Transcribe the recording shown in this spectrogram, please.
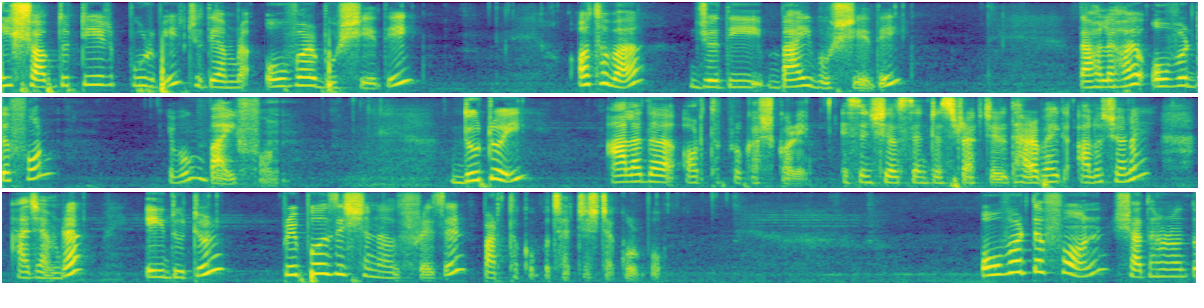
এই শব্দটির পূর্বে যদি আমরা ওভার বসিয়ে দিই, অথবা যদি বাই বসিয়ে দিই, তাহলে হয় ওভার দ্য ফোন এবং বাই ফোন। দুটোই আলাদা অর্থ প্রকাশ করে। এসেনশিয়াল সেন্টেন্স স্ট্রাকচারের ধারাবাহিক আলোচনায় আজ আমরা এই দুটোর প্রিপোজিশনাল ফ্রেজের পার্থক্য বোঝার চেষ্টা করব। ওভার দ্য ফোন সাধারণত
